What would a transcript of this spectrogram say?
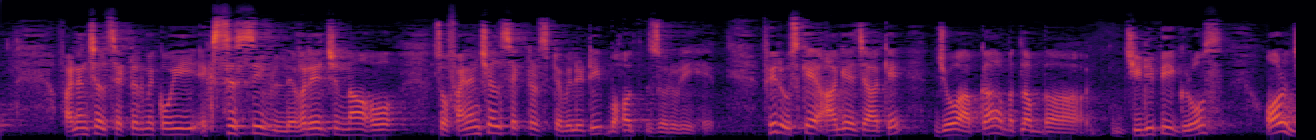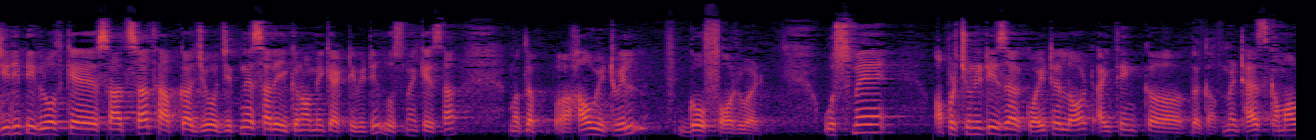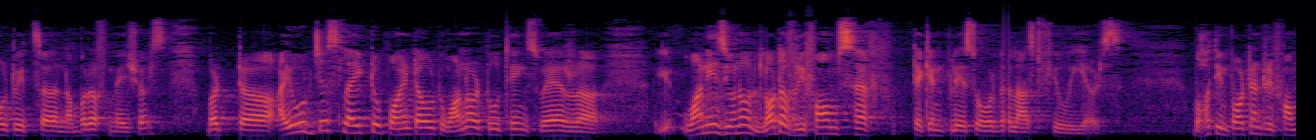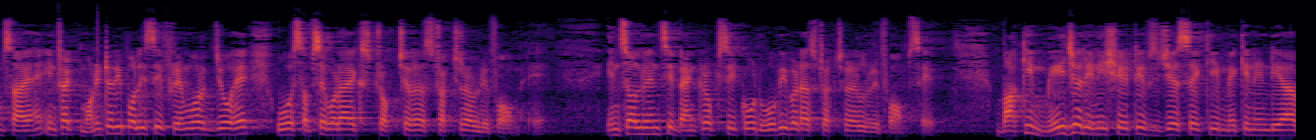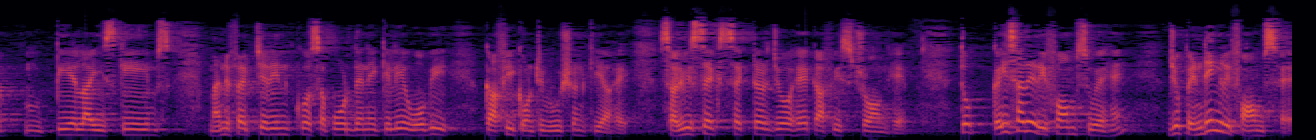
फाइनेंशियल सेक्टर में कोई एक्सेसिव लेवरेज ना हो। सो फाइनेंशियल सेक्टर स्टेबिलिटी बहुत ज़रूरी है। फिर उसके आगे जाके जो आपका मतलब जीडीपी ग्रोथ और जीडीपी ग्रोथ के साथ साथ आपका जो जितने सारे इकोनॉमिक एक्टिविटीज़ उसमें कैसा मतलब how it will go forward उसमें opportunities are quite a lot. I think uh, the government has come out with a number of measures, but uh, I would just like to point out one or two things where uh, one is, you know, a lot of reforms have taken place over the last few years. बहुत important reforms आए हैं in fact monetary policy framework जो है वो सबसे बड़ा एक structural structural reform है इंसॉल्वेंसी बैंक्रप्सी कोड वो भी बड़ा स्ट्रक्चरल रिफॉर्म्स है। बाकी मेजर इनिशिएटिव्स जैसे कि make in India PLI schemes manufacturing को सपोर्ट देने के लिए वो भी काफ़ी कंट्रीब्यूशन किया है। सर्विस सेक्टर जो है काफ़ी स्ट्रांग है। तो कई सारे रिफॉर्म्स हुए हैं जो पेंडिंग रिफॉर्म्स है।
